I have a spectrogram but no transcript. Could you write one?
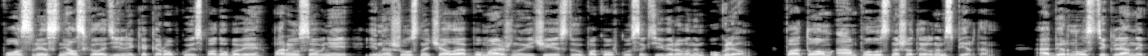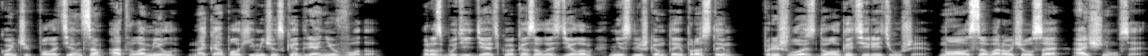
После снял с холодильника коробку из-под обуви, порылся в ней и нашел сначала бумажную ячеистую упаковку с активированным углем, потом ампулу с нашатырным спиртом. Обернул стеклянный кончик полотенцем, отломил, накапал химической дряни в воду. Разбудить дядьку оказалось делом не слишком-то и простым. Пришлось долго тереть уши, но заворочился, очнулся.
